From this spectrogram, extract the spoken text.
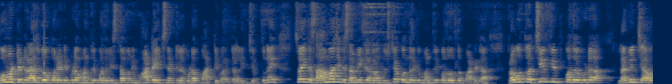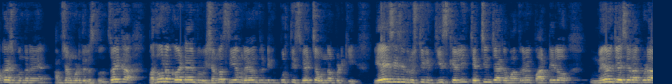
కోమటిరెడ్డి రాజగోపాల్ రెడ్డి కూడా మంత్రి పదవి ఇస్తామని మాట ఇచ్చినట్టుగా కూడా పార్టీ వర్గాల నుంచి చెప్తున్నాయి. సో ఇక సామాజిక సమీకరణ దృష్ట్యా కొందరికి మంత్రి పదవులతో పాటుగా ప్రభుత్వ చీఫ్ విప్ పదవి కూడా లభించే అవకాశం ఉందనే అంశం కూడా తెలుస్తుంది. సో ఇక పదవుల కేటాయింపు విషయంలో సీఎం రేవంత్ రెడ్డికి పూర్తి స్వేచ్ఛ ఉన్నప్పటికీ ఏఐసీసీ దృష్టికి తీసుకెళ్ళి చర్చించాక మాత్రమే పార్టీలో మేలు చేసేలా కూడా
